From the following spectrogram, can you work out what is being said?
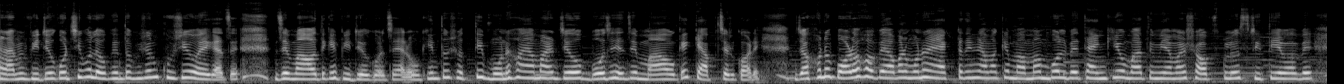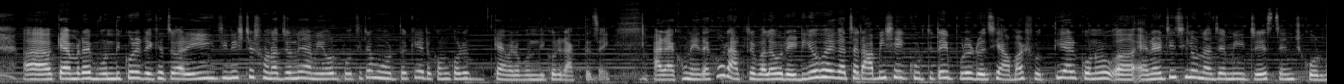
আর আমি ভিডিও করছি বলে ও কিন্তু ভীষণ খুশি হয়ে গেছে যে মা ওদিকে ভিডিও করছে। আর ও কিন্তু সত্যি মনে হয় আমার যে ও বোঝে যে মা ওকে ক্যাপচার করে। যখন ও বড় হবে আমার মনে হয় একটা দিন আমাকে মাম্মাম বলবে থ্যাংক ইউ মা, তুমি আমার সবগুলো স্মৃতি এভাবে ক্যামেরায় বন্দি করে রেখেছো। আর এই জিনিসটা শোনার জন্য আমি ওর প্রতিটা মুহূর্তকে এরকম করে ক্যামেরা বন্দি করে রাখতে চাই। আর এখন এই দেখো রাত্রেবেলাও রেডিও হয়ে গেছে। আর আমি সেই কুর্তিটাই পরে রয়েছি। আমার সত্যি আর কোনো এনার্জি ছিল না যে আমি ড্রেস চেঞ্জ করব।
